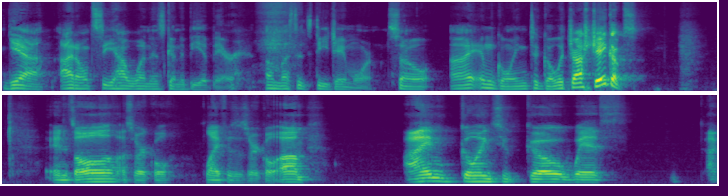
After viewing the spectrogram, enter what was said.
Yeah, I don't see how one is going to be a bear unless it's DJ Moore. So I am going to go with Josh Jacobs. And it's all a circle. Life is a circle. Um, I'm going to go with. I,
